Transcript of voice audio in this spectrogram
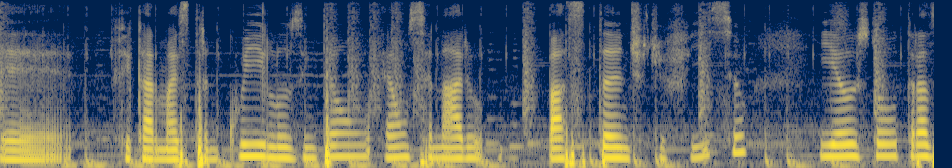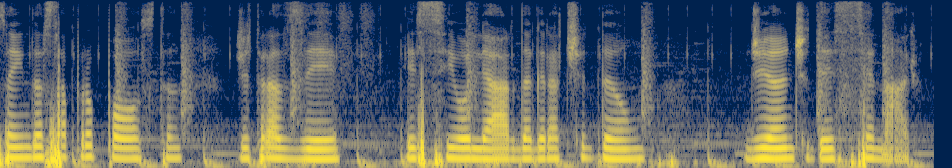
é, ficar mais tranquilos. Então é um cenário bastante difícil e eu estou trazendo essa proposta de trazer esse olhar da gratidão diante desse cenário.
